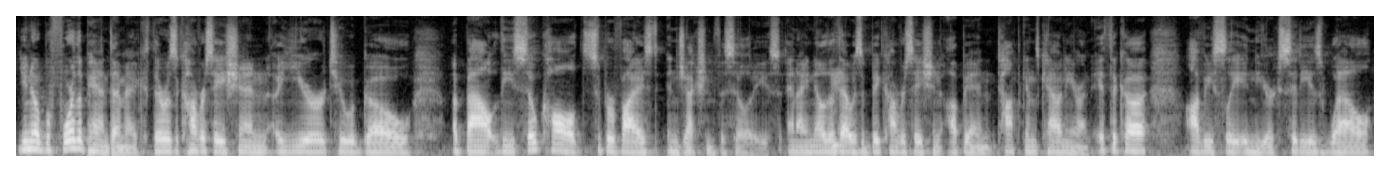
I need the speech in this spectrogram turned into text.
You know, before the pandemic, there was a conversation a year or two ago about these so-called supervised injection facilities. And I know that mm. that was a big conversation up in Tompkins County or in Ithaca, obviously in New York City as well.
